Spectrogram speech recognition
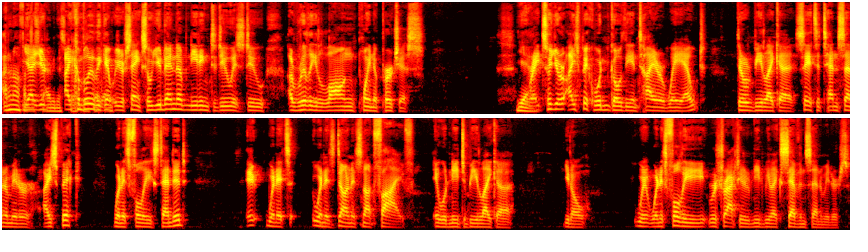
I don't know if I'm yeah, describing this. I completely get like, what you're saying. So you'd end up needing to do is do a really long point of purchase, Yeah, right? So your ice pick wouldn't go the entire way out. There would be like a say it's a 10 centimeter ice pick when it's fully extended. It when it's when it's done, it's not five. It would need to be like a, you know, when when it's fully retracted, it would need to be like seven centimeters.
